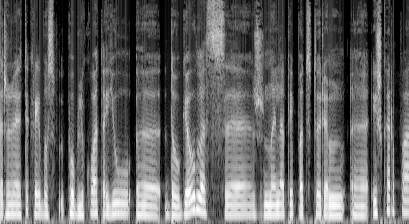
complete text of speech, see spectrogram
ir tikrai bus publikuota jų daugiau. Mes žurnale taip pat turim iškarpą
